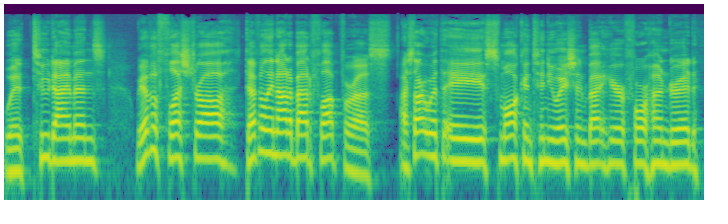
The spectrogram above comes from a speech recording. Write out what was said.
with two diamonds. We have a flush draw. Definitely not a bad flop for us. I start with a small continuation bet here, 400,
